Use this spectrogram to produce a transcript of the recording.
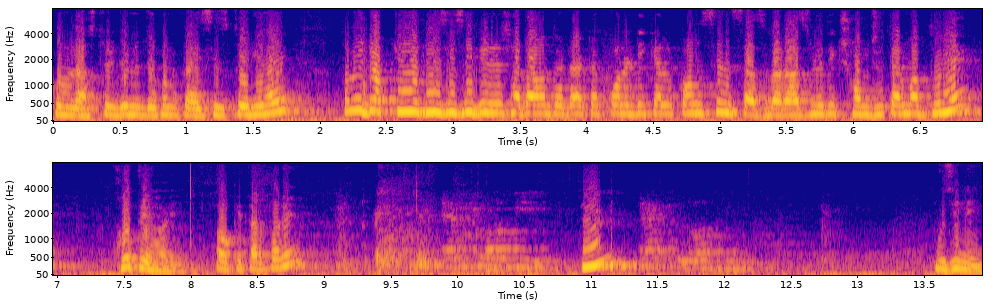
কোন রাষ্ট্রের জন্য যখন ক্রাইসিস তৈরি হয়, তবে ডক্ট্রিন অফ নেসেসিটি সাধারণত এটা একটা পলিটিক্যাল কনসেনসাস বা রাজনৈতিক সমঝোতার মাধ্যমে হতে হয়। ওকে তারপরে? বুঝি নেই।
